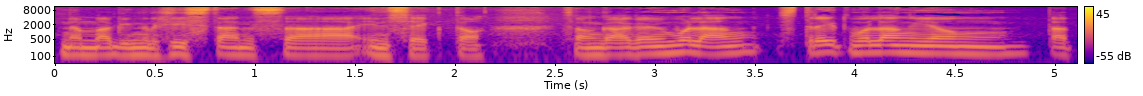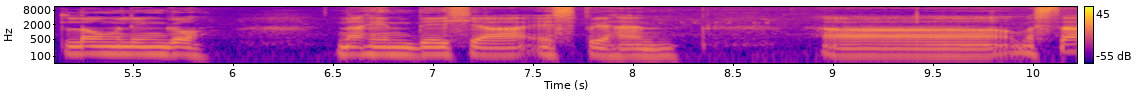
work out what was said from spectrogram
na maging resistant sa insekto. So ang gagawin mo lang, straight mo lang yung tatlong linggo na hindi siya esprehan. Uh, basta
